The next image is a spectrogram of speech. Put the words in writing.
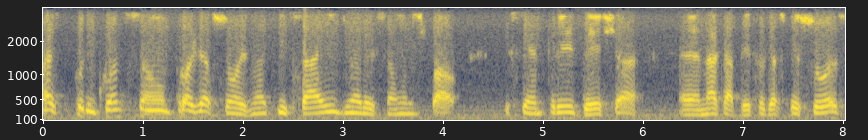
mas por enquanto são projeções né, que saem de uma eleição municipal e sempre deixa é, na cabeça das pessoas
